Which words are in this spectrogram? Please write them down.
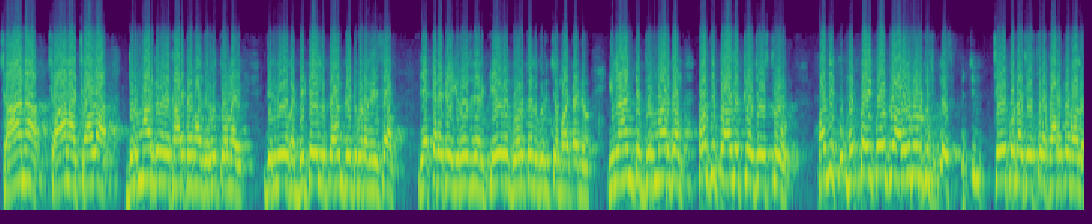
చాలా చాలా చాలా దుర్మార్గమైన కార్యక్రమాలు జరుగుతున్నాయి. దీని మీద ఒక డీటెయిల్ ప్యాంప్లెట్ కూడా వేశాం. ఎక్కడెక్కడ ఈ రోజు నేను కేవలం గోరకల గురించే మాట్లాడాను. ఇలాంటి దుర్మార్గం ప్రతి ప్రాజెక్ట్లో చేస్తూ పది ముప్పై కోట్లు అరవై చేయకుండా చేస్తున్న కార్యక్రమాలు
